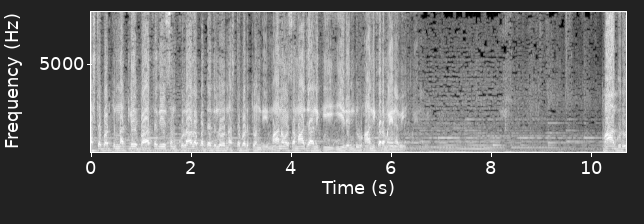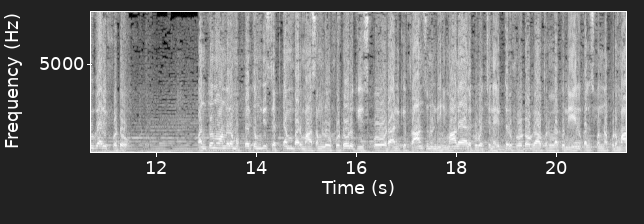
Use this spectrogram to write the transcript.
నష్టపడుతున్నట్లే భారతదేశం కులాల పద్ధతిలో నష్టపడుతోంది. మానవ సమాజానికి ఈ రెండు హానికరమైనవి. మా గురువుగారి ఫోటో. పంతొమ్మిది వందల ముప్పై తొమ్మిది సెప్టెంబర్ మాసంలో ఫోటోలు తీసుకోవడానికి ఫ్రాన్స్ నుండి హిమాలయాలకు వచ్చిన ఇద్దరు ఫోటోగ్రాఫర్లకు నేను కలుసుకున్నప్పుడు మా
